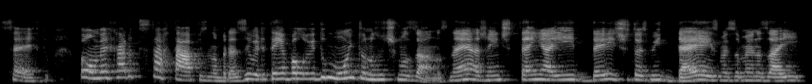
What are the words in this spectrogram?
Certo. Bom, o mercado de startups no Brasil ele tem evoluído muito nos últimos anos, né? A gente tem aí desde 2010, mais ou menos aí,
